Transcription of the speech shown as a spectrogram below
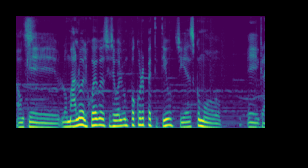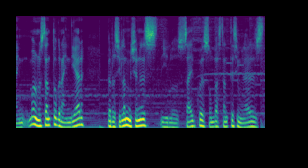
Aunque lo malo del juego es si se vuelve un poco repetitivo. Si es como. eh, bueno, no es tanto grindear. Pero sí las misiones y los sidequests son bastante similares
